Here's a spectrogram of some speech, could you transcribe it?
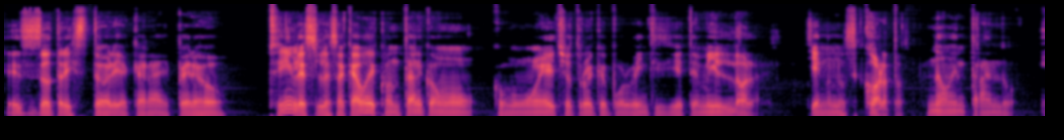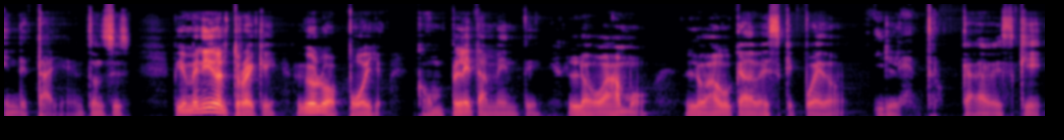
Esa es otra historia, caray, pero sí, les, les acabo de contar cómo, cómo he hecho trueque por 27 mil dólares. Unos cortos, no entrando en detalle. Entonces, bienvenido al trueque. Yo lo apoyo completamente. Lo amo. Lo hago cada vez que puedo y le entro. Cada vez que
